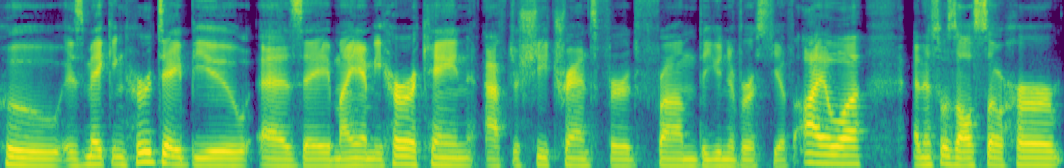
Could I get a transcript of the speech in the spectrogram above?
who is making her debut as a Miami Hurricane after she transferred from the University of Iowa. And this was also her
